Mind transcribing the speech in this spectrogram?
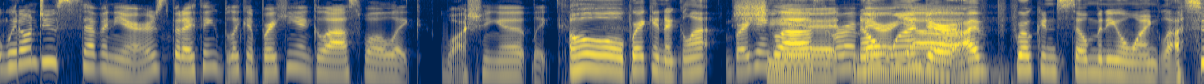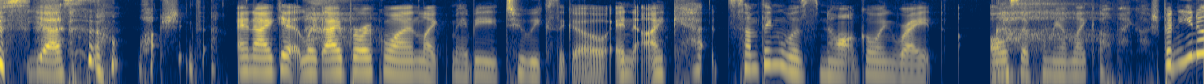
we don't do seven years, but I think like a breaking a glass while like washing it, like Oh, breaking a glass. Breaking a glass or a mirror. no mirror, wonder yeah. I've broken so many wine glasses. yes. Washing them. and I get like I broke one like maybe two weeks ago, and I kept, something was not going right also for me. I'm like, oh my gosh. But you know,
